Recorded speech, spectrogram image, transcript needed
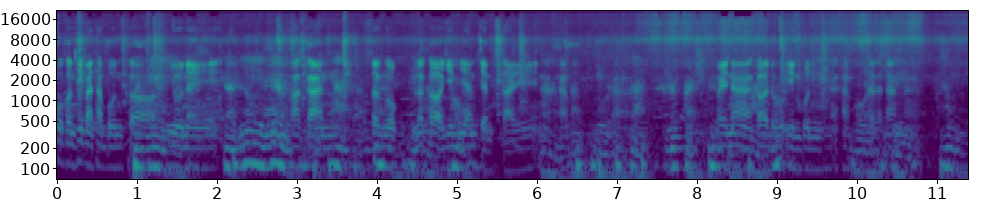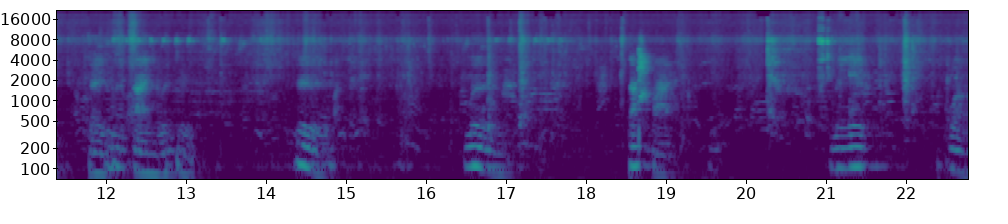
ผู้คนที่มาทำบุญก็อยู่ในอาการสงบแล้วก็ยิ้มแย้มแจ่มใสนะครับใบหน้าก็ดูอิ่มบุญนะครับแต่ละท่านนะ ใจทำกายให้มันถึงคือมือตักบาตรมีกวาง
